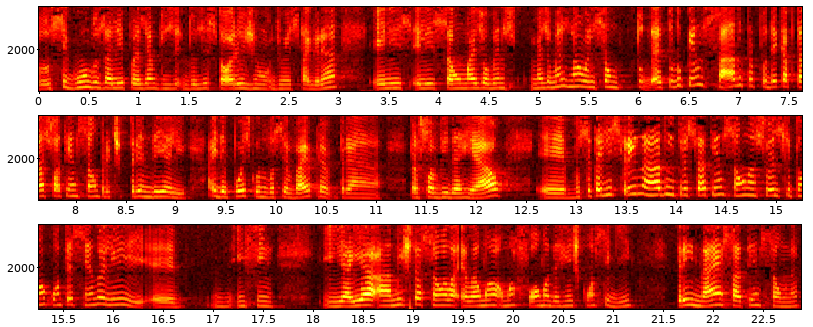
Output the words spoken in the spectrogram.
os segundos ali, por exemplo, dos, dos stories de um, de um, Instagram, eles, eles são mais ou menos, mais ou menos não, eles são é tudo pensado para poder captar a sua atenção, para te prender ali. Aí depois, quando você vai para a sua vida real, é, você está destreinado em prestar atenção nas coisas que estão acontecendo ali, é, enfim. E aí a, a meditação, ela, ela é uma, uma forma da gente conseguir treinar essa atenção, né?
